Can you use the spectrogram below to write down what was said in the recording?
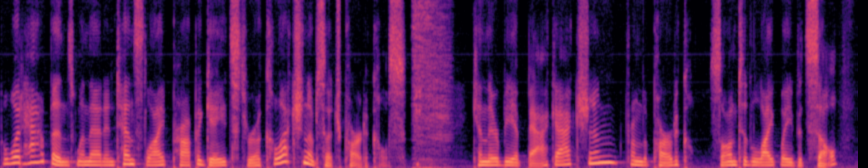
But what happens when that intense light propagates through a collection of such particles? Can there be a back action from the particles onto the light wave itself?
